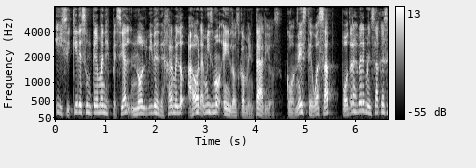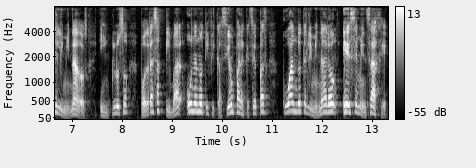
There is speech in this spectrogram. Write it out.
Y si quieres un tema en especial, no olvides dejármelo ahora mismo en los comentarios. Con este WhatsApp podrás ver mensajes eliminados, incluso podrás activar una notificación para que sepas cuándo te eliminaron ese mensaje.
